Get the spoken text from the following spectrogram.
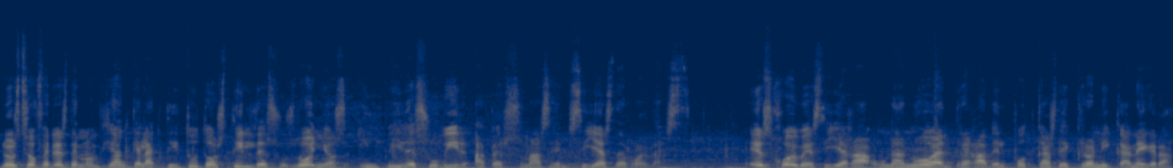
Los choferes denuncian que la actitud hostil de sus dueños impide subir a personas en sillas de ruedas. Es jueves y llega una nueva entrega del podcast de Crónica Negra.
